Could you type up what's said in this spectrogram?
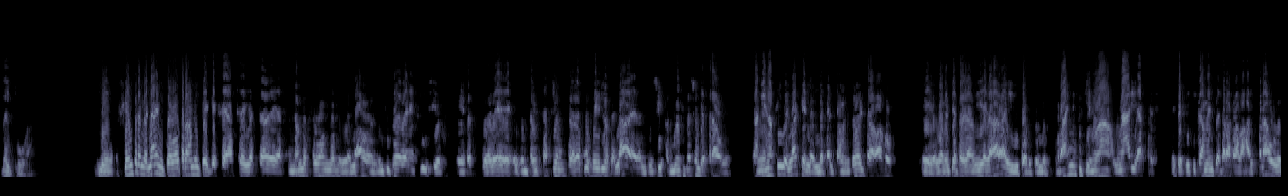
del PUA? Bien, siempre, ¿verdad? En todo trámite que se hace, ya sea de asignando fondos, ¿verdad? O algún tipo de beneficio, eh, puede, compensación, puede ocurrir, ¿verdad? Alguna situación de fraude. También así, ¿verdad? Que el Departamento del Trabajo eh, obviamente llegada y por, por, años tiene una, un área específicamente para trabajar fraude.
